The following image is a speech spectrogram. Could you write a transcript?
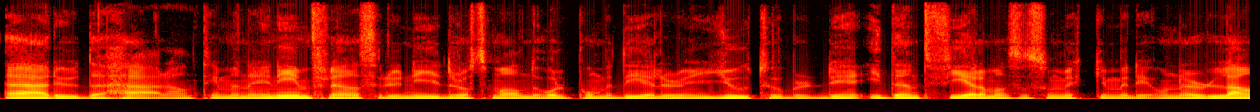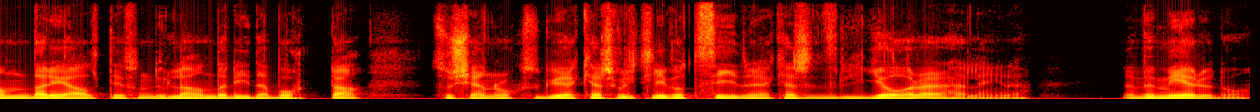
är du det här, antingen man är en influencer, du är en idrottsman, du håller på med det eller du är en youtuber. Det identifierar man sig så mycket med det och när du landar i allt det som du landar i där borta så känner du också, gud jag kanske vill kliva åt sidan, jag kanske inte vill göra det här längre. Men vem är du då?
